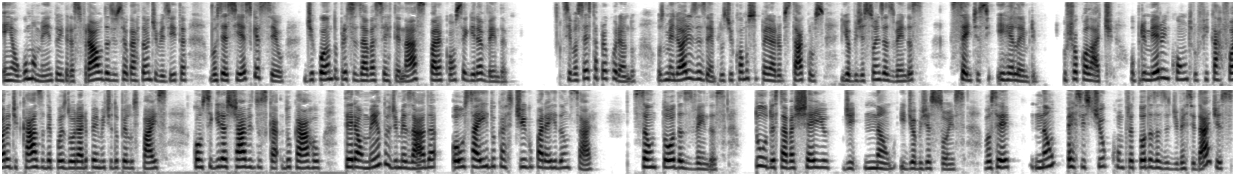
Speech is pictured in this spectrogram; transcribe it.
Em algum momento, entre as fraldas e o seu cartão de visita, você se esqueceu de quanto precisava ser tenaz para conseguir a venda. Se você está procurando os melhores exemplos de como superar obstáculos e objeções às vendas, sente-se e relembre. O chocolate, o primeiro encontro, ficar fora de casa depois do horário permitido pelos pais, conseguir as chaves do carro, ter aumento de mesada ou sair do castigo para ir dançar. São todas vendas. Tudo estava cheio de não e de objeções. Você não persistiu contra todas as adversidades?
